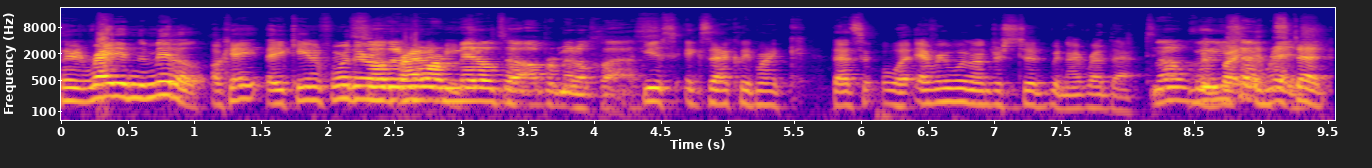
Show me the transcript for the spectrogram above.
They're right in the middle. Okay, they can't afford their So own they're more beach. middle to upper middle class. Yes, exactly, Mike. That's what everyone understood when I read that. No, well, but said rich. instead,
